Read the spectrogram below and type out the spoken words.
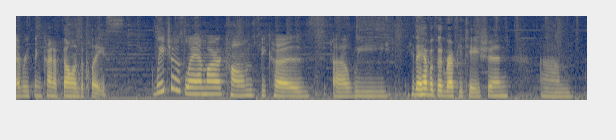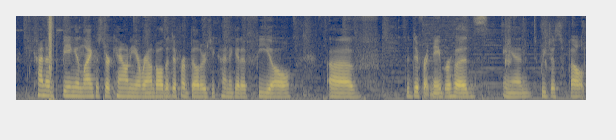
everything kind of fell into place. We chose Landmark Homes because uh, we they have a good reputation. Um, kind of being in Lancaster County around all the different builders, you kind of get a feel of the different neighborhoods, and we just felt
